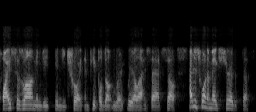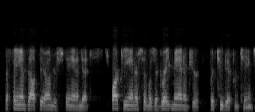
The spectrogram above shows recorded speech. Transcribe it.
twice as long in, De- in Detroit, and people don't re- realize that. So I just want to make sure that the, the fans out there understand that Sparky Anderson was a great manager for two different teams.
